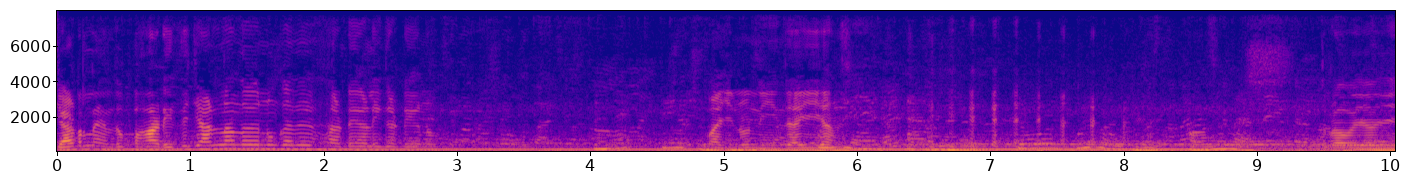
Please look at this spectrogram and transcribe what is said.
ਚੜ ਲੈਣ ਦੋ ਪਹਾੜੀ ਤੇ ਚੜ ਲੈਂਦੋ ਇਹਨੂੰ ਕਹਿੰਦੇ ਸਾਡੇ ਵਾਲੀ ਗੱਡੀ ਨੂੰ। ਭਾਜੀ ਨੂੰ ਨੀਂਦ ਆਈ ਜਾਂਦੀ। ਰੋ ਜਾ ਜੀ।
